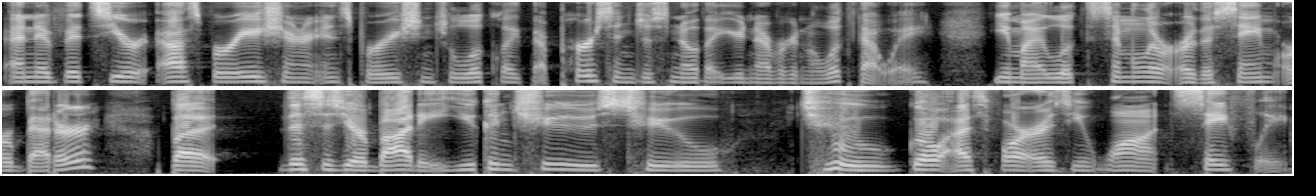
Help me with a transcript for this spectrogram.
And if it's your aspiration or inspiration to look like that person, just know that you're never going to look that way. You might look similar or the same or better, but this is your body. You can choose to to go as far as you want safely.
